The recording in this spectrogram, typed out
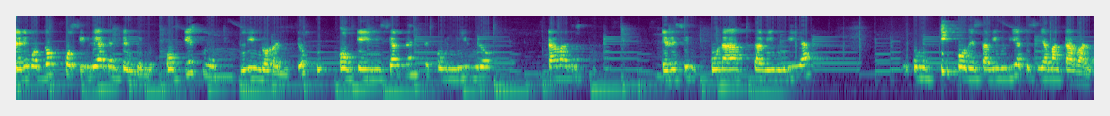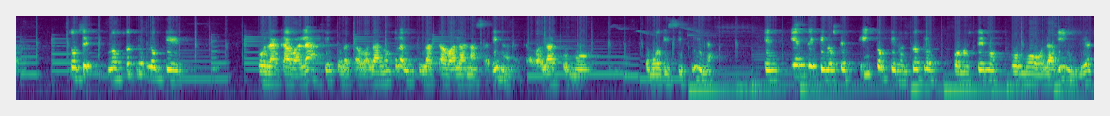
tenemos dos posibilidades de entenderlo. O que es un libro religioso o que inicialmente fue un libro cabalístico. Es decir, una sabiduría, un tipo de sabiduría que se llama cabala. Entonces, nosotros lo que, o la cabalá, ¿cierto? La cabalá, no solamente la cabalá nazarena, la cabalá como, como disciplina, entiende que los escritos que nosotros conocemos como la Biblia,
